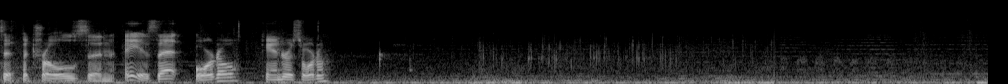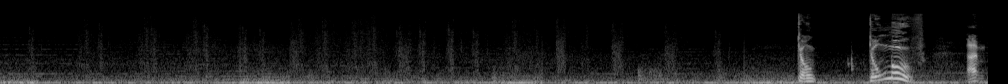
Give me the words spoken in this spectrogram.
Sith patrols. And hey, is that Ordo? Canderous Ordo? Don't don't move. I'm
